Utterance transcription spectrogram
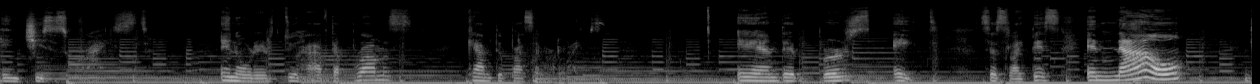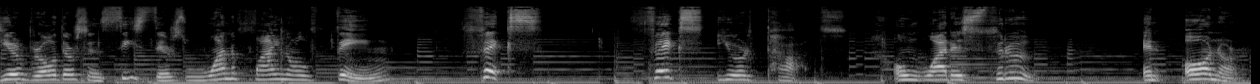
in Jesus Christ in order to have the promise come to pass in our lives. And the verse 8 says like this And now, dear brothers and sisters, one final thing fix, fix your thoughts on what is true and honor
